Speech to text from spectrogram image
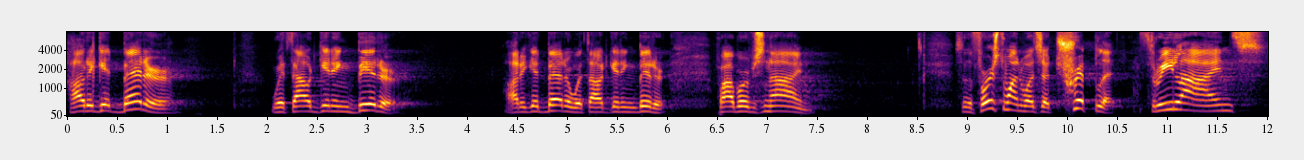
how to get better without getting bitter. How to get better without getting bitter. Proverbs 9. So, the first one was a triplet, three lines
